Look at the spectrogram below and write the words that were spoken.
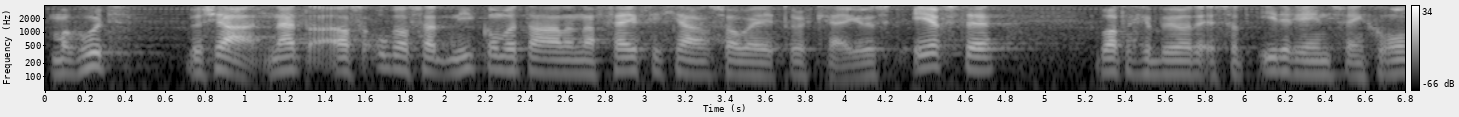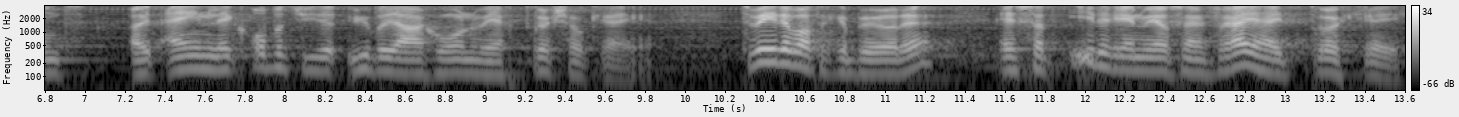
maar goed, dus ja, net als, ook als hij het niet kon betalen, na 50 jaar zou hij het terugkrijgen. Dus het eerste wat er gebeurde is dat iedereen zijn grond uiteindelijk op het jubeljaar gewoon weer terug zou krijgen. Het tweede wat er gebeurde is dat iedereen weer zijn vrijheid terugkreeg.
